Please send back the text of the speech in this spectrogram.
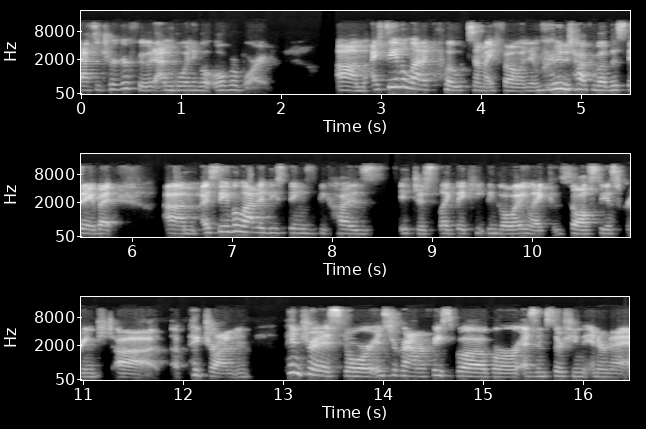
that's a trigger food, I'm going to go overboard. Um, I save a lot of quotes on my phone, and we're going to talk about this today, but um, I save a lot of these things because it just like they keep me going. Like so, I'll see a screen uh, a picture on Pinterest or Instagram or Facebook or as I'm searching the internet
